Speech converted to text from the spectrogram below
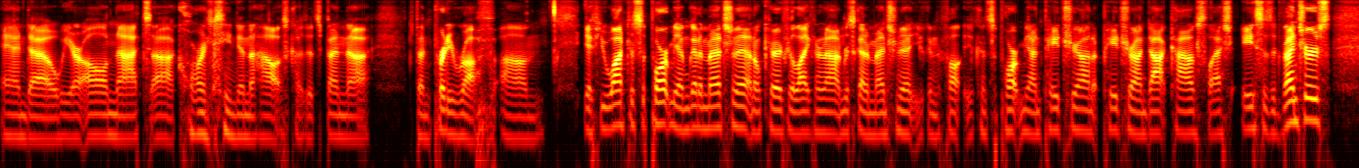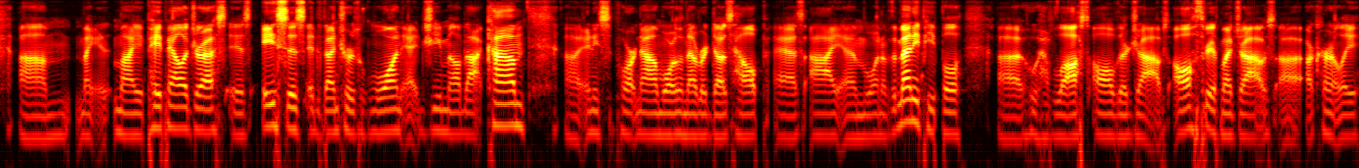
and uh, we are all not uh, quarantined in the house because it's been uh, it's been pretty rough. Um, if you want to support me, I'm going to mention it. I don't care if you like it or not. I'm just going to mention it. You can follow, you can support me on Patreon at patreon.com/slash acesadventures. Um, my my PayPal address is acesadventures1 at gmail.com. Uh, any support now more than ever does help, as I am one of the many people uh, who have lost all of their jobs. All three of my jobs uh, are currently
